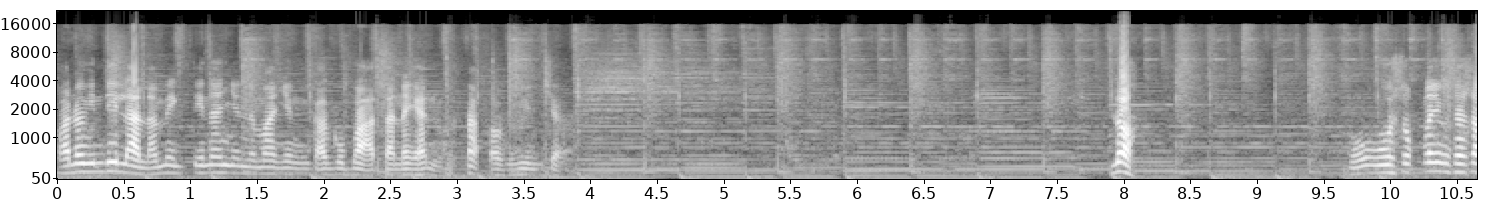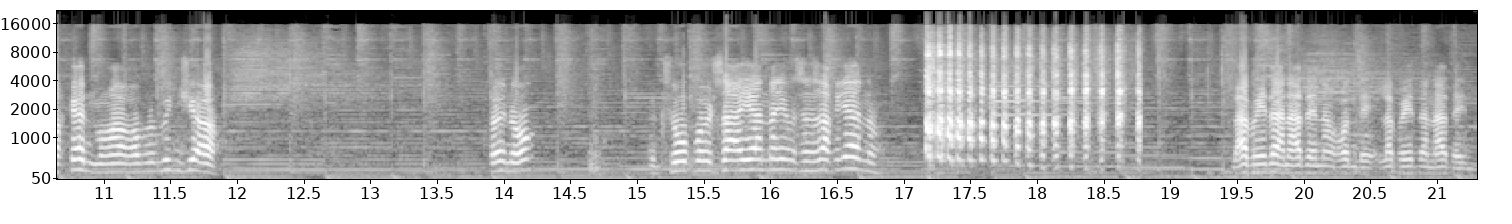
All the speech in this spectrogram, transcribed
Paano hindi lalamig? Tinan nyo naman yung kagubatan na yan mga kaprobinsya. Lo! Muusok na yung sasakyan mga kaprobinsya. Ano? Nag-super saiyan na yung sasakyan. Oh. Lapitan natin ng konti. Lapitan natin.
